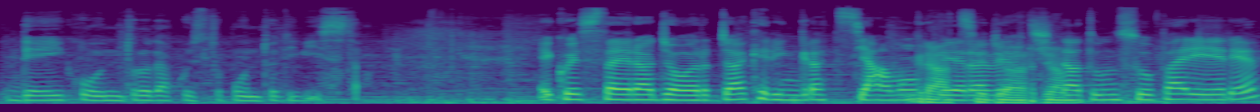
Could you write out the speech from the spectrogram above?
dei contro da questo punto di vista. E questa era Giorgia che ringraziamo Grazie, per averci Giorgia. dato un suo parere.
